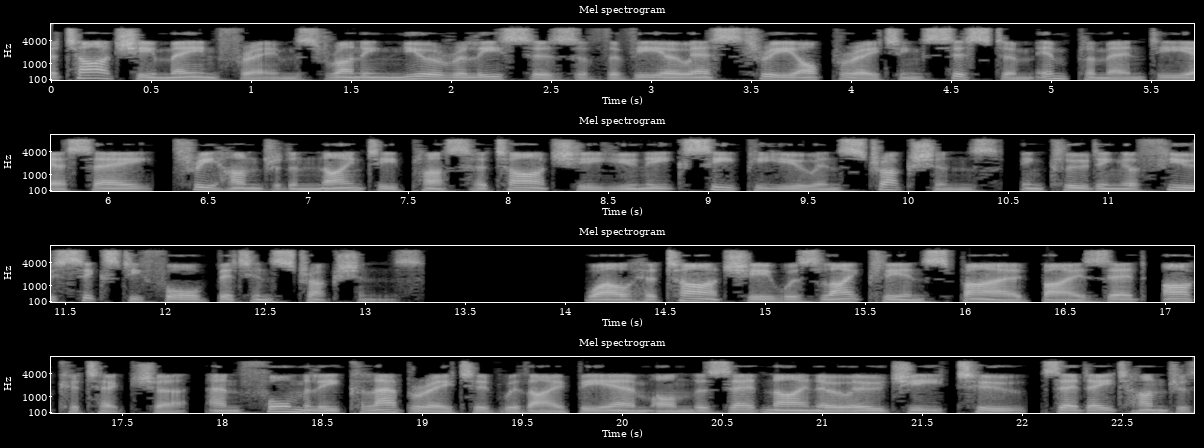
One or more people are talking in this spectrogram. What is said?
Hitachi mainframes running newer releases of the VOS3 operating system implement ESA 390 plus Hitachi unique CPU instructions, including a few 64-bit instructions. While Hitachi was likely inspired by Z architecture, and formally collaborated with IBM on the Z900G2, Z800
